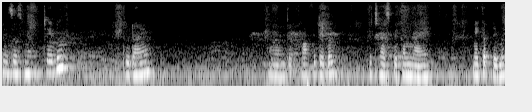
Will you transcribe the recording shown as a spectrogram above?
There's a small table to dine coffee table which has become my makeup table.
